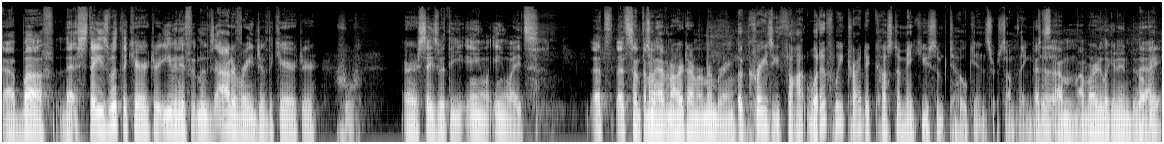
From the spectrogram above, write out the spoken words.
a, a buff that stays with the character, even if it moves out of range of the character Whew. or stays with the anyway. it's, that's that's something So- I'm having a hard time remembering. a crazy thought. What if we tried to custom make you some tokens or something? That's to, I'm I'm already looking into that. okay,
